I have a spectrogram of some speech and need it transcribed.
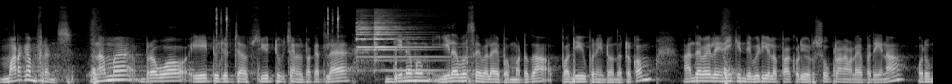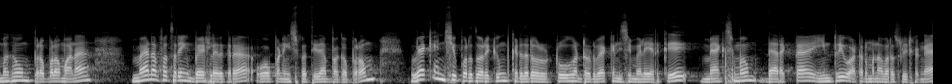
வணக்கம் ஃப்ரெண்ட்ஸ் நம்ம பிரவோ A to Z jobs YouTube channel பக்கத்தில் தினமும் இலவச வேலைவாய்ப்பை மட்டும் தான் பதிவு பண்ணிட்டு வந்துட்டுருக்கோம். அந்த வேலை இன்றைக்கி இந்த வீடியோவில் பார்க்கக்கூடிய ஒரு சூப்பரான வேலை பார்த்தீங்கன்னா ஒரு மிகவும் பிரபலமான மேனுஃபேக்சரிங் பேஸில் இருக்கிற ஓப்பனிங்ஸ் பற்றி தான் பார்க்க போகிறோம் வேகன்சி பொறுத்த வரைக்கும் கிட்டத்தட்ட ஒரு டூ ஹண்ட்ரட் வேகன்சி மேலே இருக்குது மேக்ஸிமம் டேரெக்டாக இன்டர்வியூ அட்டன் பண்ண வர சொல்லியிருக்காங்க.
